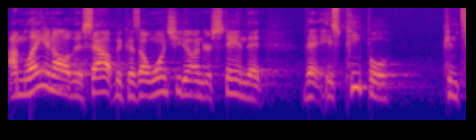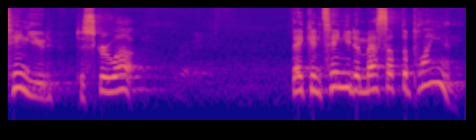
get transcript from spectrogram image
I'm laying all this out because I want you to understand that, that his people continued to screw up. They continued to mess up the plan.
